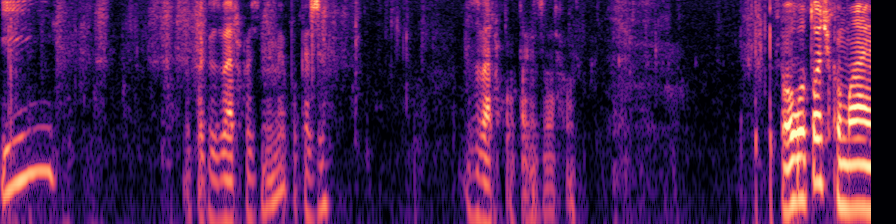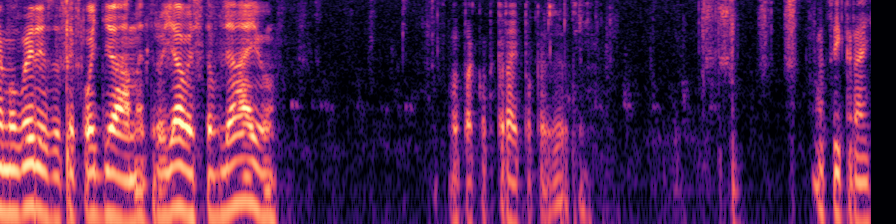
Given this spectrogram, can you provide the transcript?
і отак зверху зніми, покажи. Зверху, так зверху. Полоточку маємо вирізати по діаметру. Я виставляю. Отак от край покажи оцей. Оцей край.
